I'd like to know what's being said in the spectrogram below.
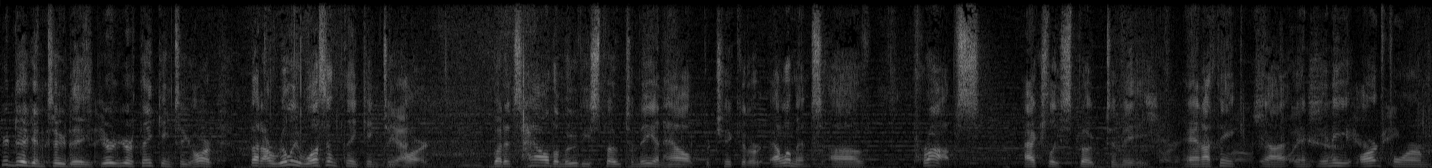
you're digging too deep. You're, you're thinking too hard. But I really wasn't thinking too Yeah. hard. But it's how the movie spoke to me and how particular elements of props actually spoke to me. And I think uh, in any art form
